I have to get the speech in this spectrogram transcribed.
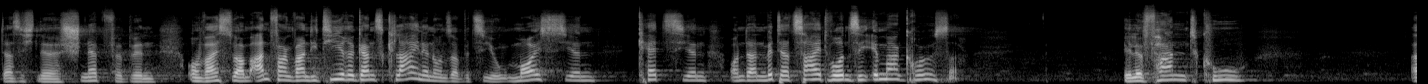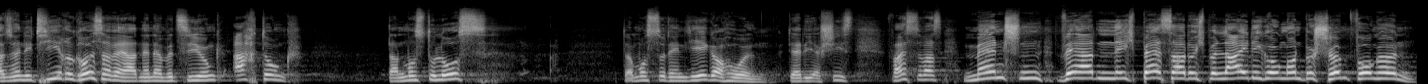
dass ich eine Schnepfe bin. Und weißt du, am Anfang waren die Tiere ganz klein in unserer Beziehung. Mäuschen, Kätzchen. Und dann mit der Zeit wurden sie immer größer. Elefant, Kuh. Also wenn die Tiere größer werden in der Beziehung, Achtung, dann musst du los. Da musst du den Jäger holen der dich erschießt. Weißt du was? Menschen werden nicht besser durch Beleidigungen und Beschimpfungen.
